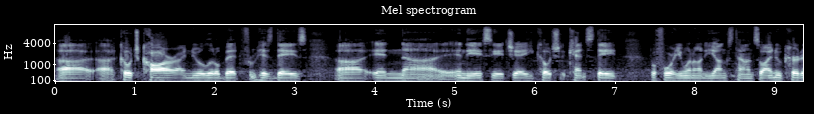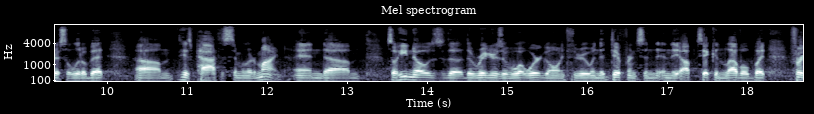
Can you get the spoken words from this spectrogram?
Uh, uh, Coach Carr, I knew a little bit from his days uh, in uh, in the ACHA. He coached at Kent State before he went on to Youngstown, so I knew Curtis a little bit. Um, his path is similar to mine, and um, so he knows the the rigors of what we're going through and the difference in, in the uptick in level. But for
